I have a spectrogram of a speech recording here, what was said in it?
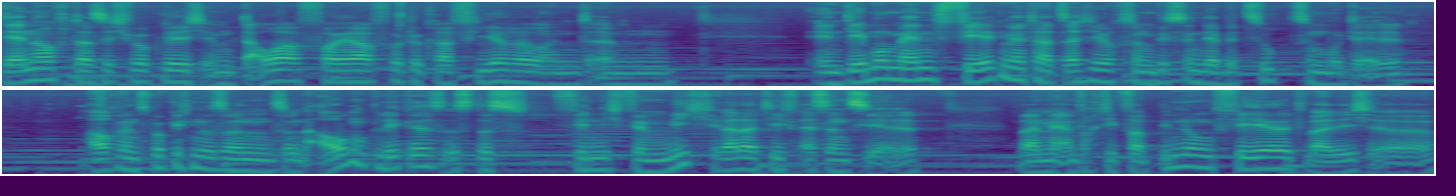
dennoch, dass ich wirklich im Dauerfeuer fotografiere und ähm, in dem Moment fehlt mir tatsächlich auch so ein bisschen der Bezug zum Modell. Auch wenn es wirklich nur so ein, so ein Augenblick ist, ist das, finde ich, für mich relativ essentiell, weil mir einfach die Verbindung fehlt, weil ich äh,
